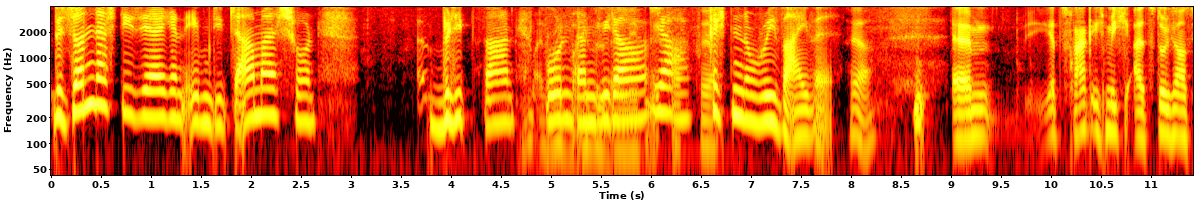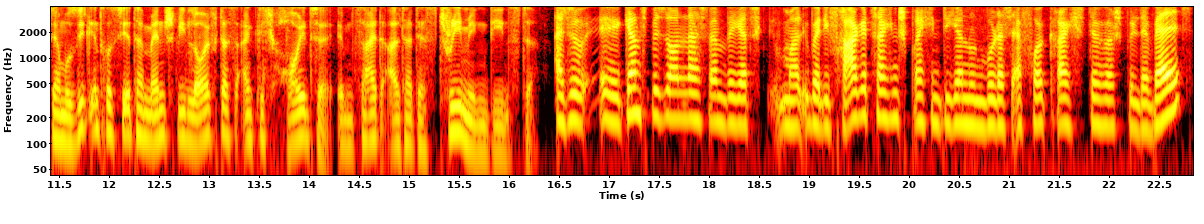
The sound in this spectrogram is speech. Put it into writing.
besonders die Serien eben, die damals schon beliebt waren, wurden dann Revival wieder, erlebt. ja, Ja. kriegten ein Revival. Ja. Ähm, jetzt frage ich mich als durchaus ja musikinteressierter Mensch, wie läuft das eigentlich heute im Zeitalter der Streaming-Dienste? Also äh, ganz besonders, wenn wir jetzt mal über die Fragezeichen sprechen, die ja nun wohl das erfolgreichste Hörspiel der Welt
